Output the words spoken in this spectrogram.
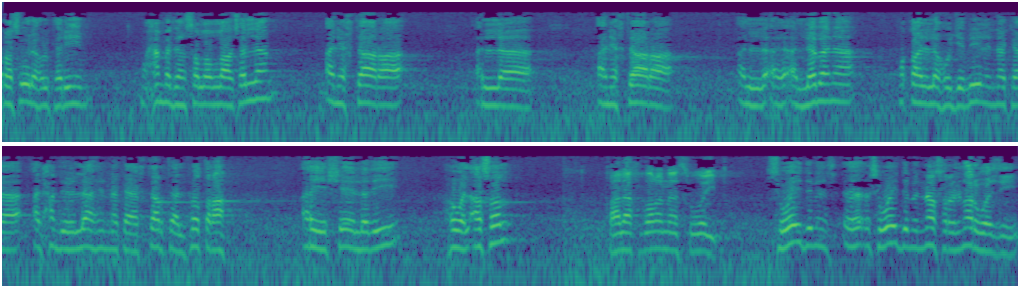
رسوله الكريم محمدا صلى الله عليه وسلم أن يختار أن يختار اللبن فقال له جبريل إنك الحمد لله إنك اخترت الفطرة أي الشيء الذي هو الأصل. قال أخبرنا سويد. سويد بن سويد بن نصر المروزي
